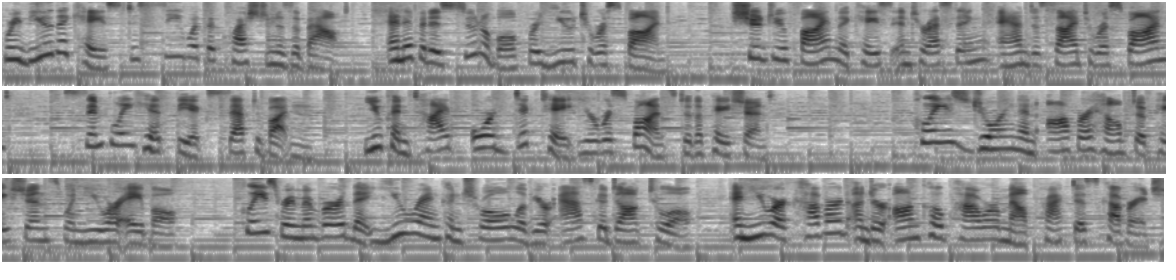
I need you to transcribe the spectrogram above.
Review the case to see what the question is about and if it is suitable for you to respond. Should you find the case interesting and decide to respond, simply hit the Accept button. You can type or dictate your response to the patient. Please join and offer help to patients when you are able. Please remember that you are in control of your Ask a Doc tool and you are covered under OncoPower malpractice coverage.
